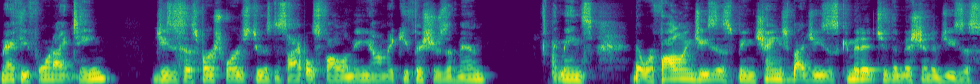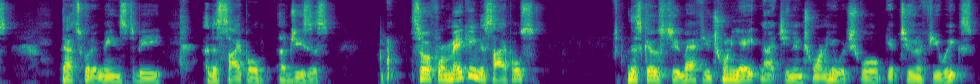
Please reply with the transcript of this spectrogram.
Matthew 4:19 Jesus' says first words to his disciples, follow me, I'll make you fishers of men. It means that we're following Jesus, being changed by Jesus, committed to the mission of Jesus. That's what it means to be a disciple of Jesus. So if we're making disciples, this goes to Matthew 28, 19 and 20, which we'll get to in a few weeks.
